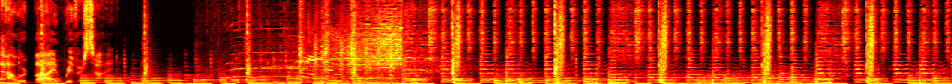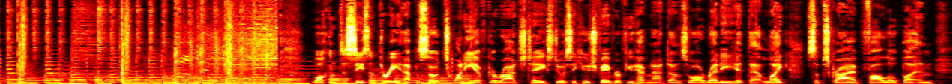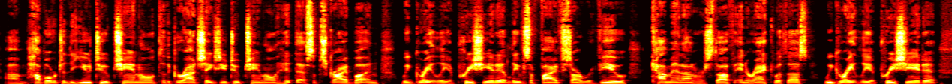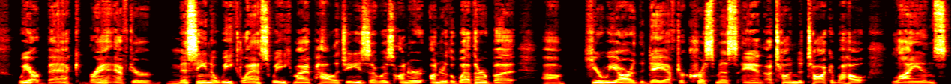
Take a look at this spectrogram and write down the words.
Powered by Riverside. Welcome to season three, episode 20 of Garage Takes. Do us a huge favor if you have not done so already. Hit that like, subscribe, follow button. Um, hop over to the YouTube channel, to the Garage Takes YouTube channel. Hit that subscribe button. We greatly appreciate it. Leave us a five star review, comment on our stuff, interact with us. We greatly appreciate it. We are back, Brant, after missing a week last week. My apologies. I was under under the weather, but um, here we are the day after Christmas and a ton to talk about. Lions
